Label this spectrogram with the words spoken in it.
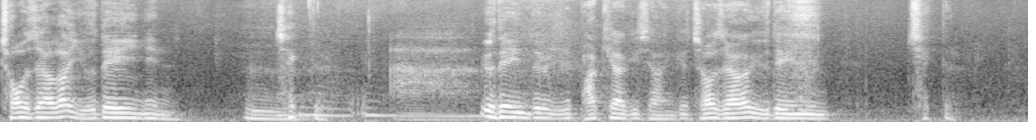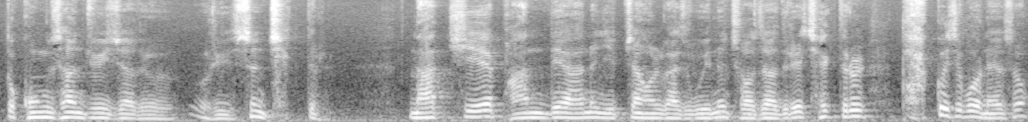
저자가 유대인인 책들. 유대인들을 이제 박해하기 시작한 게 저자가 유대인인 책들. 또 공산주의자들이 쓴 책들. 나치에 반대하는 입장을 가지고 있는 저자들의 책들을 다 끄집어내서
